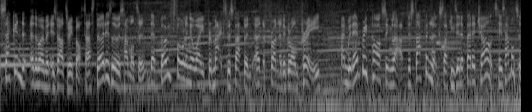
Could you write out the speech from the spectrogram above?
Second at the moment is Valtteri Bottas. Third is Lewis Hamilton. They're both falling away from Max Verstappen at the front of the Grand Prix. And with every passing lap, Verstappen looks like he's in a better chance. Here's Hamilton.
